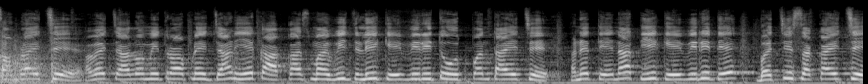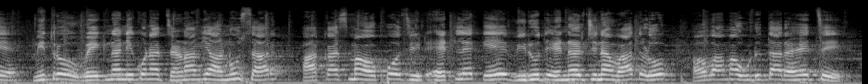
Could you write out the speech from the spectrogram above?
સંભળાય છે. હવે ચાલો મિત્રો, આપણે જાણીએ કે આકાશમાં વીજળી કેવી રીતે ઉત્પન્ન થાય છે અને તેનાથી કેવી રીતે બચી શકાય છે. મિત્રો, વૈજ્ઞાનિકોના જણાવ્યા અનુસાર, આકાશમાં ઓપોઝિટ એટલે કે વિરુદ્ધ એનર્જીના વાદળો હવામાં ઉડતા રહે છે.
